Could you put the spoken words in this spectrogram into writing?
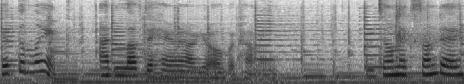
Hit the link. I'd love to hear how you're overcoming. Until next Sunday.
